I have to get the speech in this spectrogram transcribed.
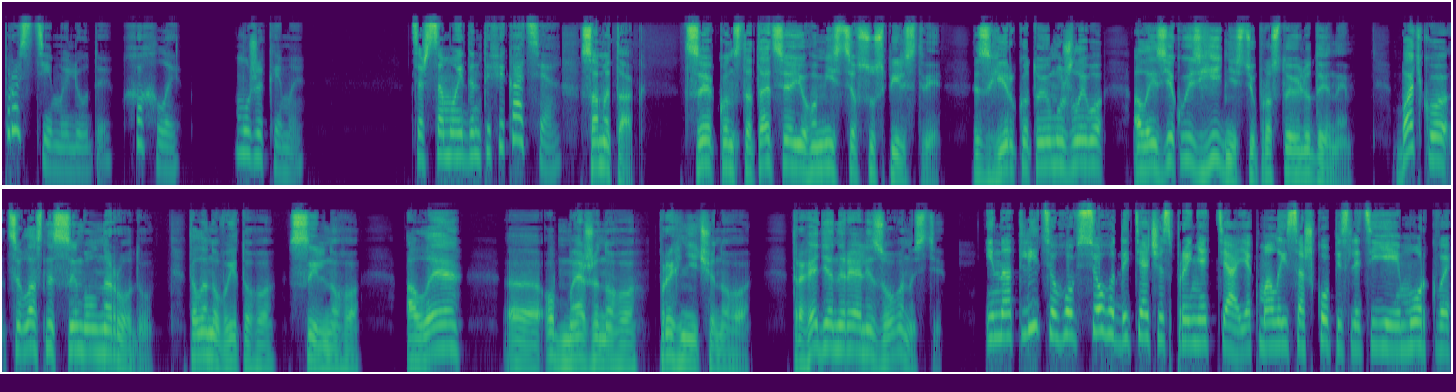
Прості ми люди, хахли, мужики ми. Це ж самоідентифікація. Саме так. Це констатація його місця в суспільстві. З гіркотою, можливо, але й з якоюсь гідністю простої людини. Батько – це, власне, символ народу. Талановитого, сильного, але е, обмеженого, пригніченого. Трагедія нереалізованості. І на тлі цього всього дитяче сприйняття, як малий Сашко після цієї моркви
